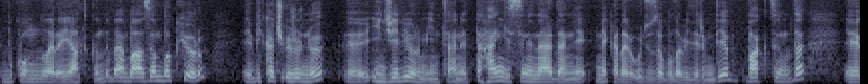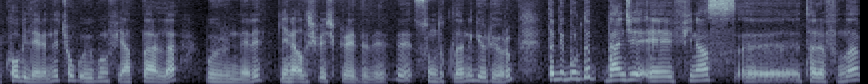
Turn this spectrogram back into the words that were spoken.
bu konulara yatkındı. Ben bazen bakıyorum e, birkaç ürünü e, inceliyorum internette. Hangisini nereden ne, ne kadar ucuza bulabilirim diye baktığımda e, KOBİ'lerin de çok uygun fiyatlarla bu ürünleri gene alışveriş kredileri sunduklarını görüyorum. Tabii burada bence e, finans e, tarafına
